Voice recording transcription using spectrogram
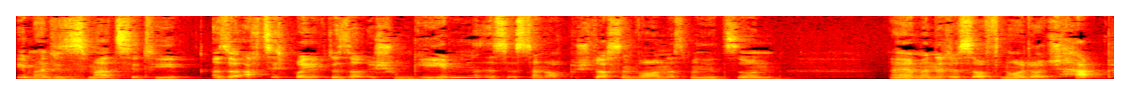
eben halt diese Smart City. Also 80 Projekte soll es schon geben. Es ist dann auch beschlossen worden, dass man jetzt so ein, naja, man nennt es auf Neudeutsch Hub,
